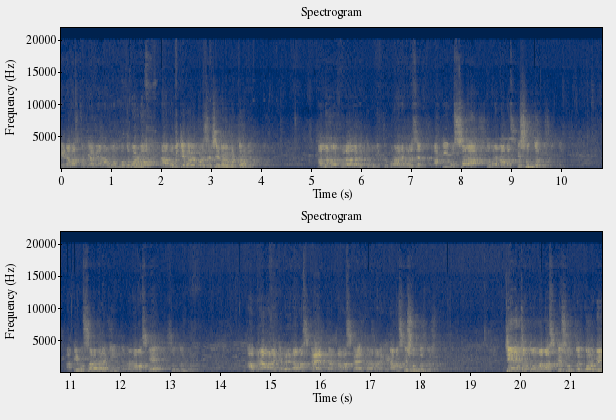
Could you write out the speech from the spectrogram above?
এই নামাজটাকে আমি আমার মন মতো পড়ব? না, নবী যেভাবে পড়েছেন সেভাবে পড়তে হবে। আল্লাহ রাব্বুল আলামিন তো পবিত্র কোরআনে বলেছেন, আকিমুস সালাহ তোমরা নামাজকে সুন্দর করো। আকিমুস সালাহ মানে কি? তোমরা নামাজকে সুন্দর করো। আমরা অনেকে বলি নামাজ কায়েম করা, নামাজ কায়েম করা মানে কি? নামাজকে সুন্দর করা। যে যত নামাজকে সুন্দর করবে,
